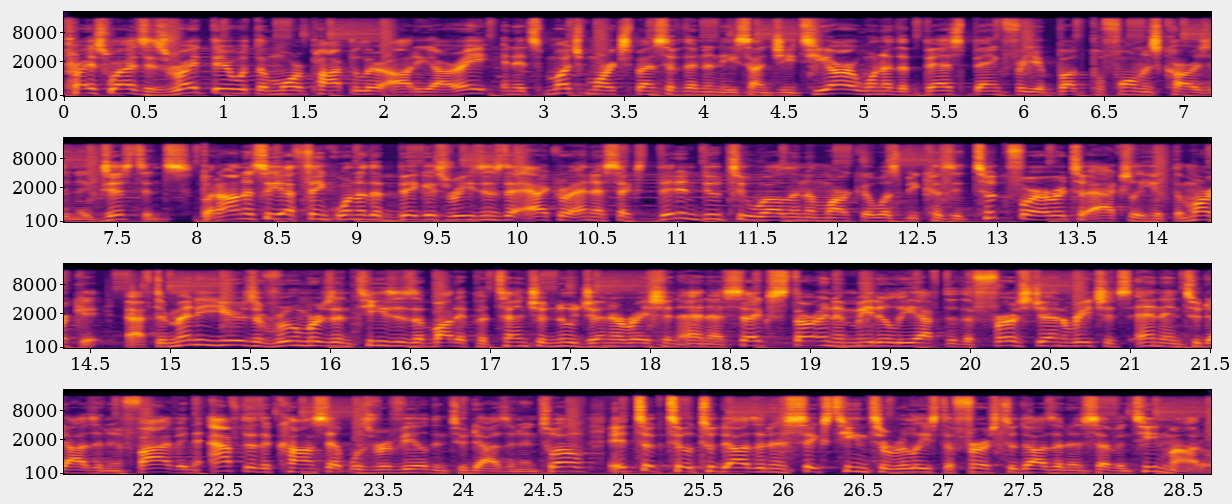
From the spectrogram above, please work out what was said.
Price-wise is right there with the more popular Audi R8, and it's much more expensive than the Nissan GTR, one of the best bang for your buck performance cars in existence. But honestly, I think one of the biggest reasons the Acura NSX didn't do too well in the market was because it took forever to actually hit the market. After many years of rumors and teases about a potential new generation NSX starting immediately after the first gen reached its end in 2005 and after the concept was revealed in 2012, it took till 2016 to release the first 2017 model.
